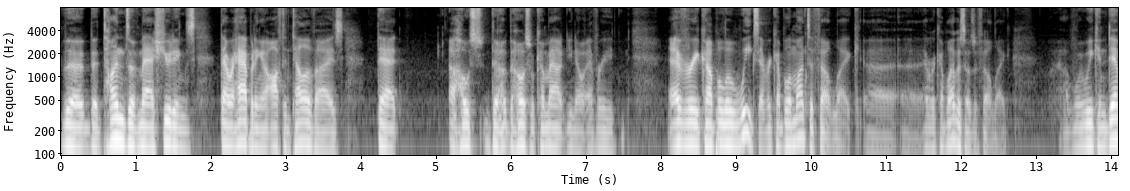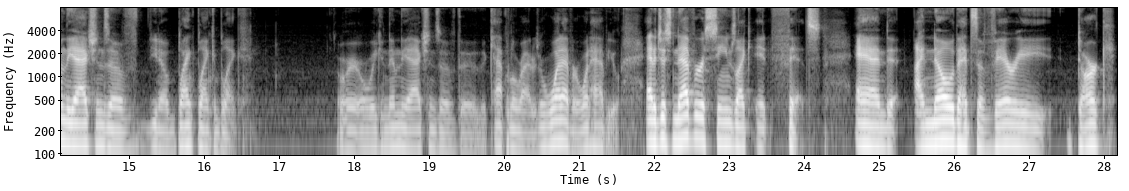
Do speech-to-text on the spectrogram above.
the the tons of mass shootings that were happening and often televised, that a host the the host would come out, you know, every every couple of weeks, every couple of months. It felt like uh, uh, every couple episodes. It felt like we condemn the actions of you know blank, blank, and blank, or or we condemn the actions of the the Capitol rioters or whatever, what have you. And it just never seems like it fits. And I know that's a very dark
